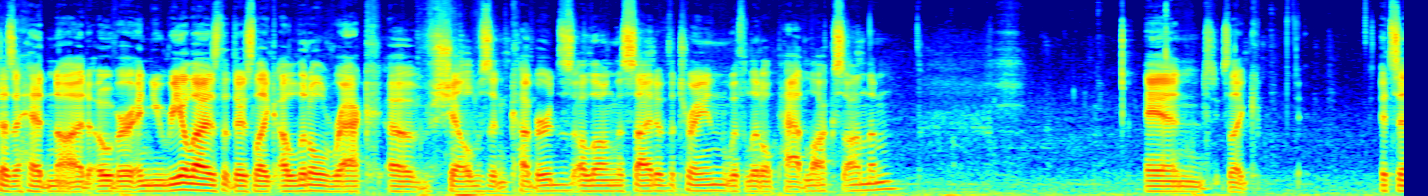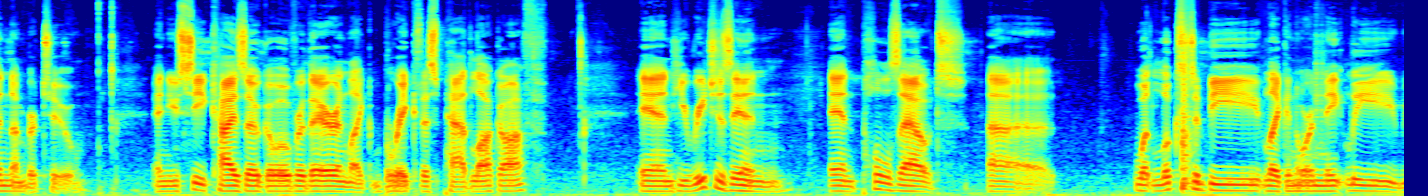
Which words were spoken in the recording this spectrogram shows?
does a head nod over and you realize that there's like a little rack of shelves and cupboards along the side of the train with little padlocks on them. And it's like it's in number 2 and you see Kaizo go over there and like break this padlock off. And he reaches in and pulls out uh what looks to be like an ornately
